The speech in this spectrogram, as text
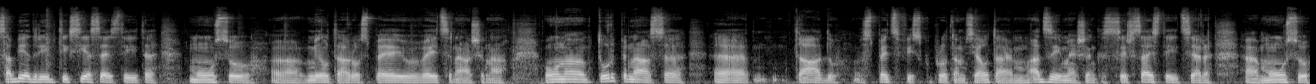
sabiedrība tiks iesaistīta mūsu uh, militāro spēju veicināšanā. Un, uh, turpinās tādu specifisku, protams, jautājumu atzīmēšanu, kas ir saistīts ar mūsu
